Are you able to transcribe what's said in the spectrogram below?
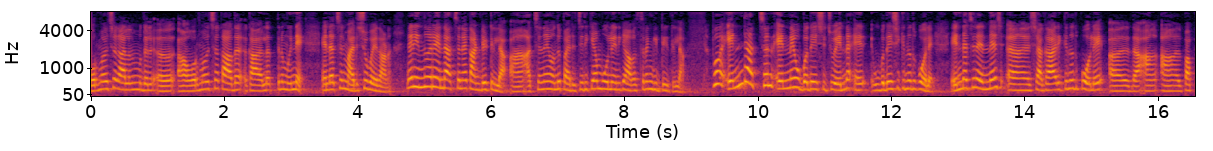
ഓർമ്മ വെച്ച കാലം മുതൽ ഓർമ്മ വെച്ച കാത കാലത്തിന് മുന്നേ എന്റെ അച്ഛൻ മരിച്ചുപോയതാണ്. ഞാൻ ഇന്നുവരെ എന്റെ അച്ഛനെ കണ്ടിട്ടില്ല. അച്ഛനെ ഒന്ന് പരിചരിക്കാൻ പോലും എനിക്ക് അവസരം കിട്ടിയിട്ടില്ല. അപ്പോൾ എന്റെ അച്ഛൻ എന്നെ ഉപദേശിച്ചു. എന്നെ ഉപദേശിക്കുന്നത് പോലെ എന്റെ അച്ഛൻ എന്നെ ശകാരിക്കുന്നത് പോലെ പപ്പ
